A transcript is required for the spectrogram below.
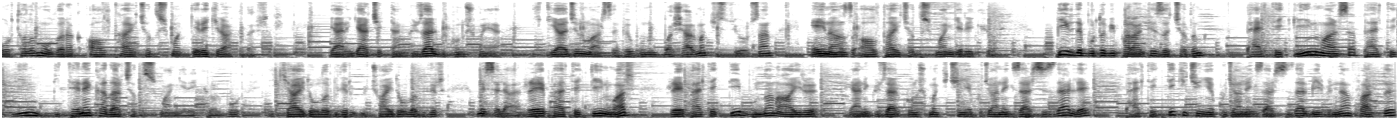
ortalama olarak 6 ay çalışmak gerekir arkadaşlar. Yani gerçekten güzel bir konuşmaya ihtiyacın varsa ve bunu başarmak istiyorsan en az 6 ay çalışman gerekiyor. Bir de burada bir parantez açalım. Peltekliğin varsa peltekliğin bitene kadar çalışman gerekiyor. Bu 2 ayda olabilir, 3 ayda olabilir. Mesela R peltekliğin var. R peltekliği bundan ayrı. Yani güzel konuşmak için yapacağın egzersizlerle pelteklik için yapacağın egzersizler birbirinden farklı.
